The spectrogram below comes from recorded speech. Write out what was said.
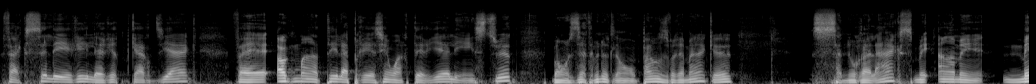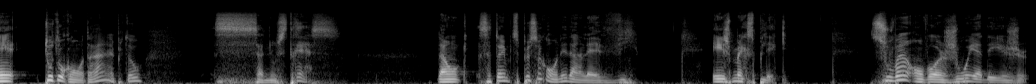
fait accélérer le rythme cardiaque, fait augmenter la pression artérielle et ainsi de suite, bon, on se dit, attends une minute, là, on pense vraiment que ça nous relaxe, mais, en mais tout au contraire, plutôt, ça nous stresse. Donc, c'est un petit peu ça qu'on est dans la vie. Et je m'explique souvent, on va jouer à des jeux,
